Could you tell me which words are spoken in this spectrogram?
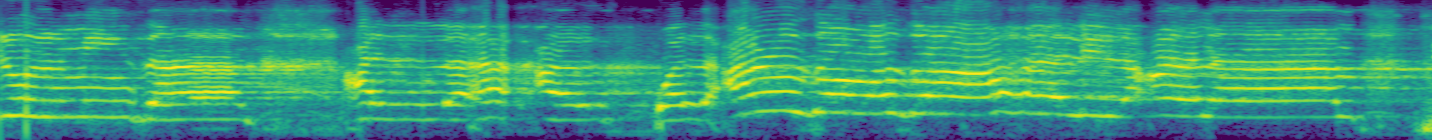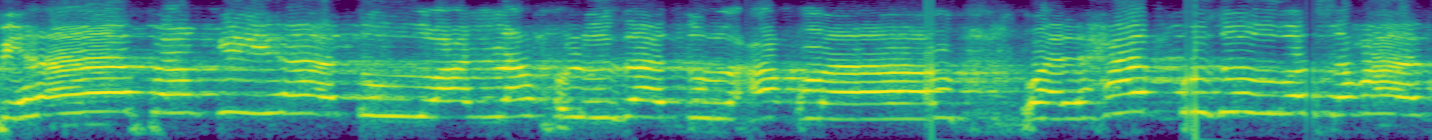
تخسروا الميزان والأرض وضعها للأنام. فيها فاكهة والنخل ذات الأقمام. والحب ذو الصحاب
